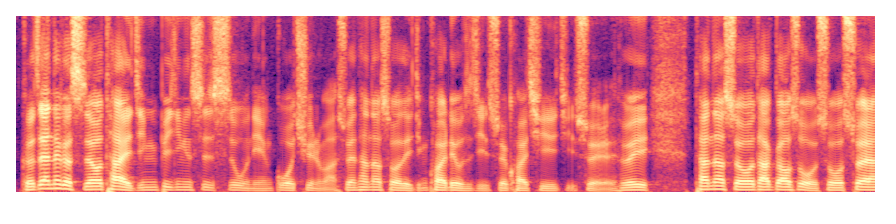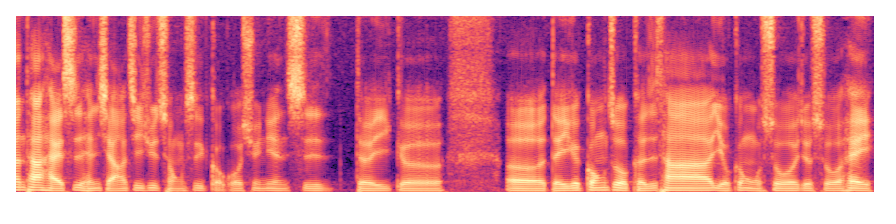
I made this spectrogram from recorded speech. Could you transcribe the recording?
可在那个时候他已经毕竟。已经是十五年过去了嘛，所以他那时候已经快六十几岁，快七十几岁了。所以他那时候他告诉我说，虽然他还是很想要继续从事狗狗训练师的一个呃的一个工作，可是他有跟我说，就说嘿，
